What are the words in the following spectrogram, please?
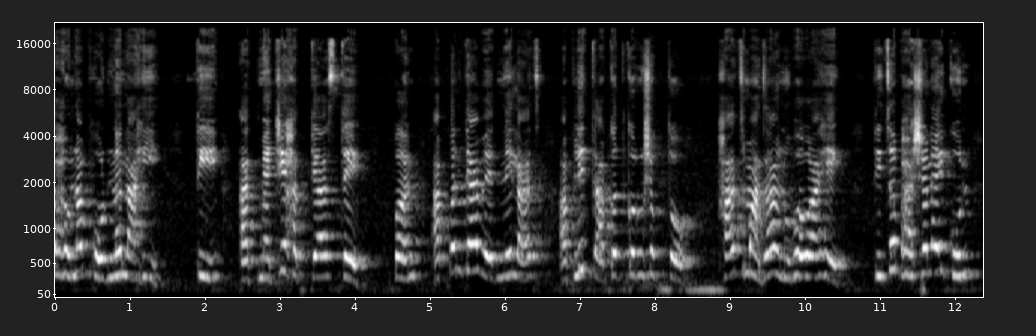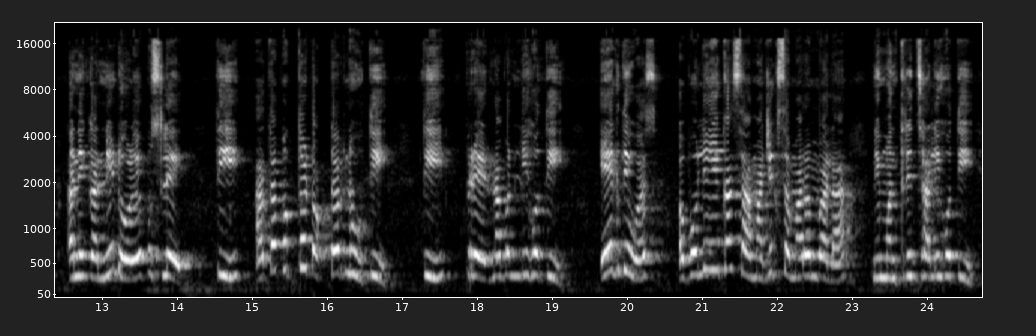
भावना फोडणं नाही ती आत्म्याची हत्या असते. पण आपण त्या वेदनेलाच आपली ताकद करू शकतो. हाच माझा अनुभव आहे. तिचं भाषण ऐकून अनेकांनी डोळे पुसले. ती आता फक्त डॉक्टर नव्हती. ती प्रेरणा बनली होती. एक दिवस अबोली एका सामाजिक समारंभाला निमंत्रित झाली होती.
